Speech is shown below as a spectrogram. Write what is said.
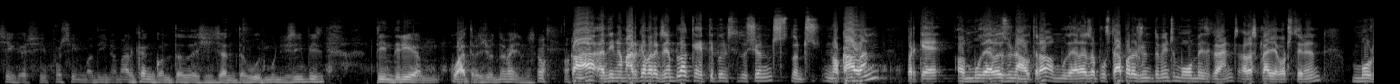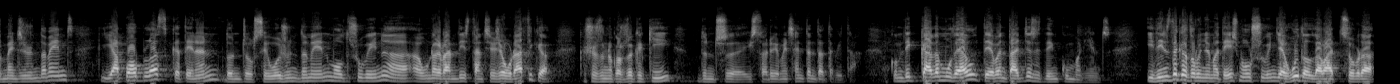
Sí, que si fóssim a Dinamarca, en compte de 68 municipis, tindríem quatre ajuntaments. No? Clar, a Dinamarca, per exemple, aquest tipus d'institucions doncs, no calen perquè el model és un altre, el model és apostar per ajuntaments molt més grans. Ara, esclar, llavors tenen molts menys ajuntaments i hi ha pobles que tenen doncs, el seu ajuntament molt sovint a, a una gran distància geogràfica, que això és una cosa que aquí doncs, eh, històricament s'ha intentat evitar. Com dic, cada model té avantatges i té inconvenients. I dins de Catalunya mateix, molt sovint hi ha hagut el debat sobre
